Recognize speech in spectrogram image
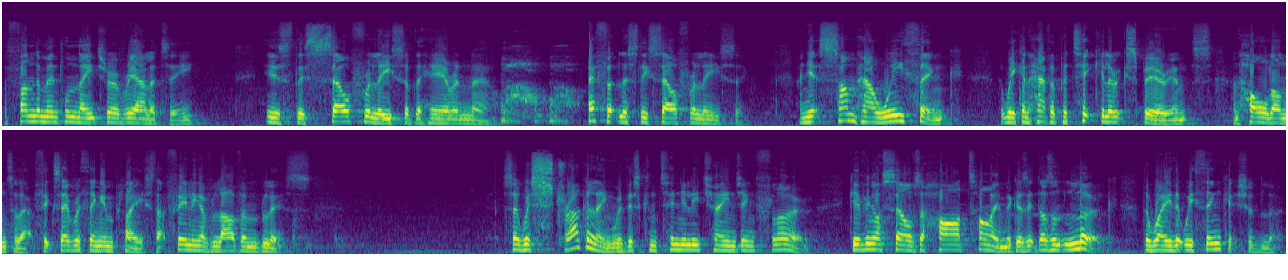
The fundamental nature of reality is this self release of the here and now, effortlessly self releasing. And yet somehow we think that we can have a particular experience and hold on to that, fix everything in place, that feeling of love and bliss. So we're struggling with this continually changing flow, giving ourselves a hard time because it doesn't look the way that we think it should look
